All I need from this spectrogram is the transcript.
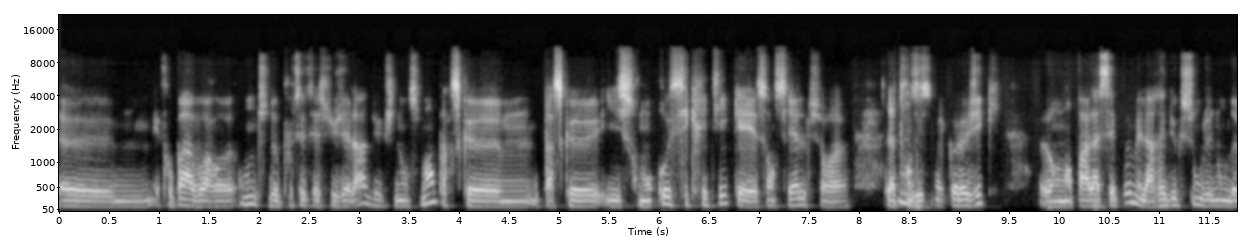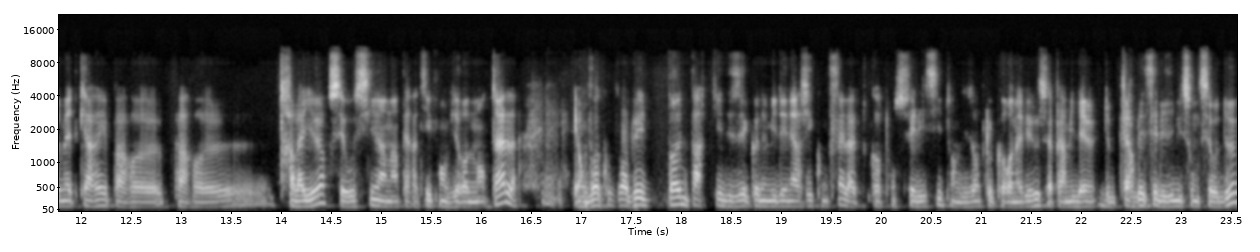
euh, il faut pas avoir euh, honte de pousser ces sujets-là du financement parce que parce que ils seront aussi critiques et essentiels sur la transition écologique on en parle assez peu, mais la réduction du nombre de mètres carrés par, par travailleur, c'est aussi un impératif environnemental. Et on voit qu'aujourd'hui, une bonne partie des économies d'énergie qu'on fait, là, quand on se félicite en disant que le coronavirus a permis de, faire baisser les émissions de CO2,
